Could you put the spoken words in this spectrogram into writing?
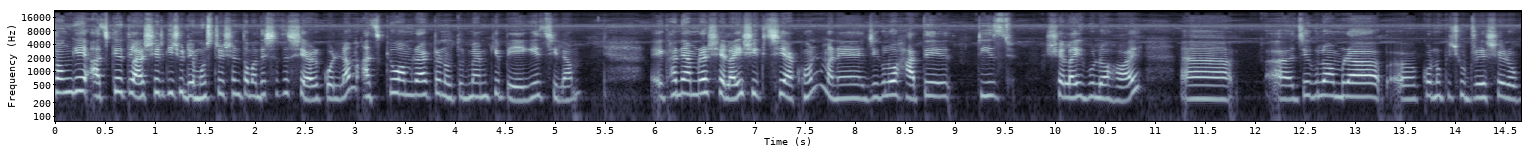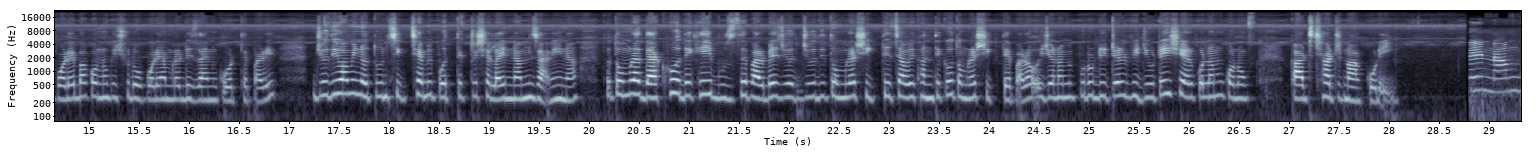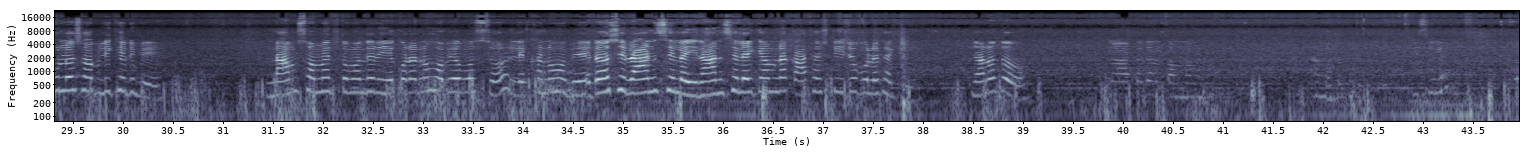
সঙ্গে আজকের ক্লাসের কিছু ডেমনস্ট্রেশন তোমাদের সাথে শেয়ার করলাম। আজকেও আমরা একটা নতুন ম্যামকে পেয়ে গেছিলাম। এখানে আমরা সেলাই শিখছি এখন। মানে যেগুলো হাতে টিজড সেলাইগুলো হয় যেগুলো আমরা কোনো কিছু ড্রেসের ওপরে বা কোনো কিছুর ওপরে আমরা ডিজাইন করতে পারি। যদিও আমি নতুন শিখছি, আমি প্রত্যেকটা সেলাইয়ের নাম জানি না। তো তোমরা দেখো, দেখেই বুঝতে পারবে যদি তোমরা শিখতে চাও, এখান থেকেও তোমরা শিখতে পারো। ওই জন্য আমি পুরো ডিটেল ভিডিওটাই শেয়ার করলাম, কোনো কাটছাট না করেই। নামগুলো সব লিখে নেবে নাম সমেত তোমাদের ইয়ে করানো হবে অবশ্য, লেখানো হবে। এটা হচ্ছে রান সেলাই। রান সেলাইকে আমরা কাঁথা স্টিচও বলে থাকি। জানো তো না এটা জানতাম না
